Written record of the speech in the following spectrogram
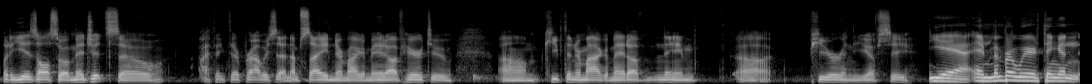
but he is also a midget. So I think they're probably setting up Saeed Nurmagomedov here to um, keep the Nurmagomedov name uh, pure in the UFC. Yeah, and remember we were thinking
